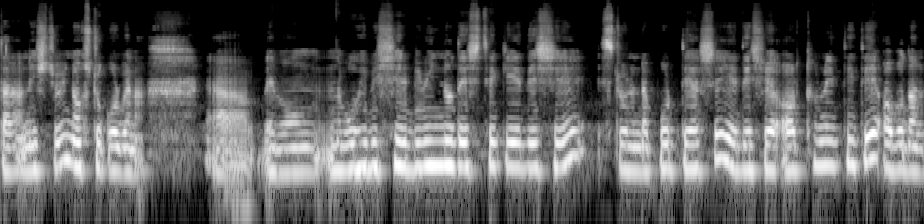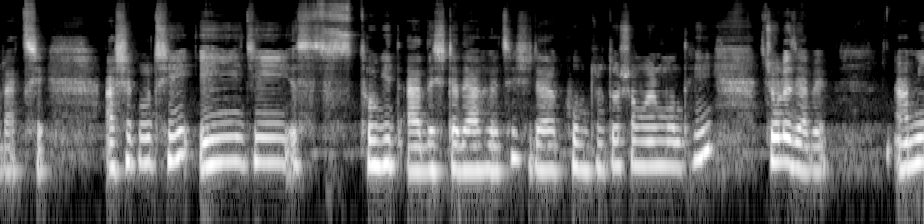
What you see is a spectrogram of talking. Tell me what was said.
তারা নিশ্চয়ই নষ্ট করবে না। এবং বহির্বিশ্বের বিভিন্ন দেশ থেকে এদেশে স্টুডেন্টরা পড়তে আসে। এদেশের অর্থনীতিতে অবদান রাখছে। আশা করছি এই যে স্থগিত আদেশটা দেওয়া হয়েছে, সেটা খুব দ্রুত সময়ের মধ্যেই চলে যাবে। আমি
